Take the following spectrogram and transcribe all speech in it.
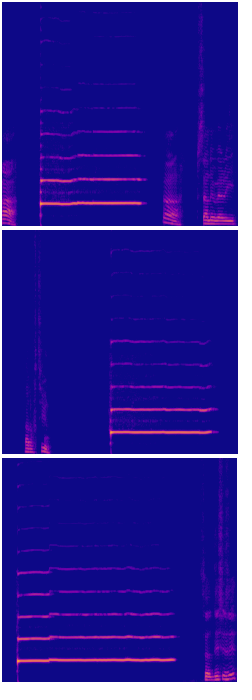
Ah. Ah, sounding very out of tune. So this is it.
